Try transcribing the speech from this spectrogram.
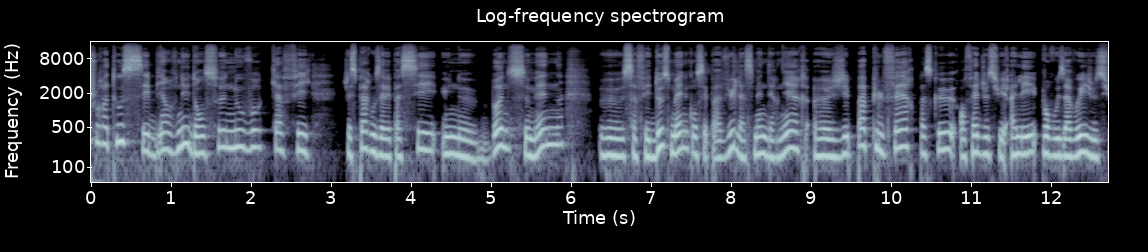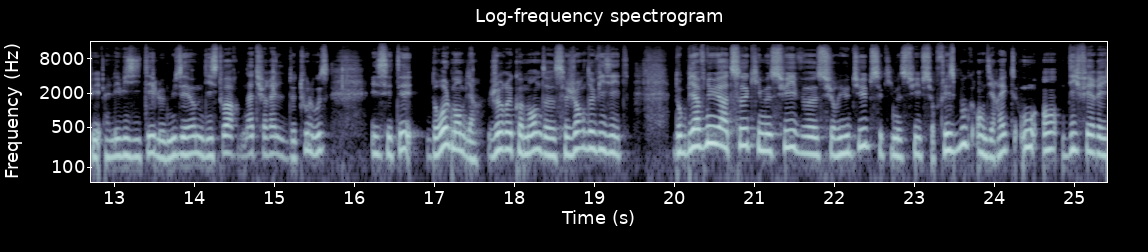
Bonjour à tous et bienvenue dans ce nouveau café. J'espère que vous avez passé une bonne semaine. Euh, ça fait deux semaines qu'on s'est pas vu. La semaine dernière, euh, j'ai pas pu le faire parce que, en fait, je suis allée, pour vous avouer, je suis allée visiter le Muséum d'histoire naturelle de Toulouse et c'était drôlement bien. Je recommande ce genre de visite. Donc, bienvenue à ceux qui me suivent sur YouTube, ceux qui me suivent sur Facebook en direct ou en différé.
